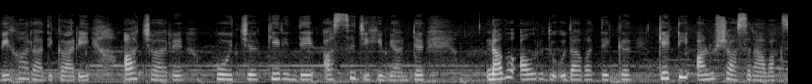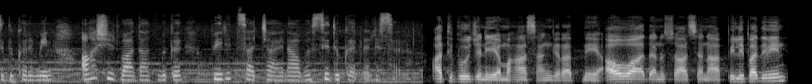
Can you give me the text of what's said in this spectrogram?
විහාරාධිකාරී ආචාර්ය පූජ්‍ය කිරින්දේ අස්සජි හිමියන්ට නව අවුරුදු උදාවත් එක්ක කෙටි අනුශාසනාවක් සිදු කරමින් ආශිර්වාදාත්මක පිරිත් සජ්ජායනාව සිදු කරන ලෙස. අතිපූජනීය මහා සංඝරත්නයේ අවවාද අනුශාසනා පිළිපදිමින්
